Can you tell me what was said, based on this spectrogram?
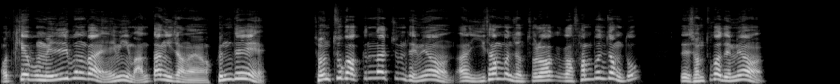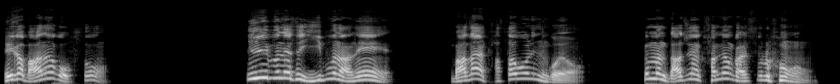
어떻게 보면 1분간 애미 만땅이잖아요. 근데 전투가 끝날 쯤 되면 한 2, 3분 전투를 하다가 3분 정도? 근데 전투가 되면 얘가 만화가 없어. 1분에서 2분 안에 만화를 다 써버리는 거예요. 그러면 나중에 가면 갈수록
